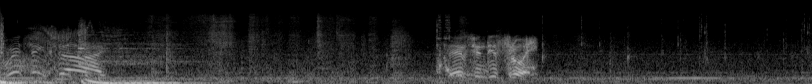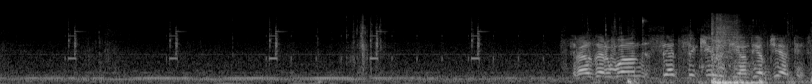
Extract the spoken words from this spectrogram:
Switching sides. Search and destroy. Strasser 1, set security on the objectives.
